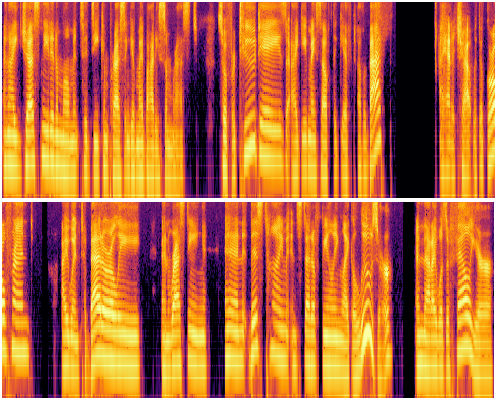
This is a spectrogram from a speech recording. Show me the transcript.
And I just needed a moment to decompress and give my body some rest. So for two days, I gave myself the gift of a bath. I had a chat with a girlfriend. I went to bed early and resting. And this time, instead of feeling like a loser and that I was a failure,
